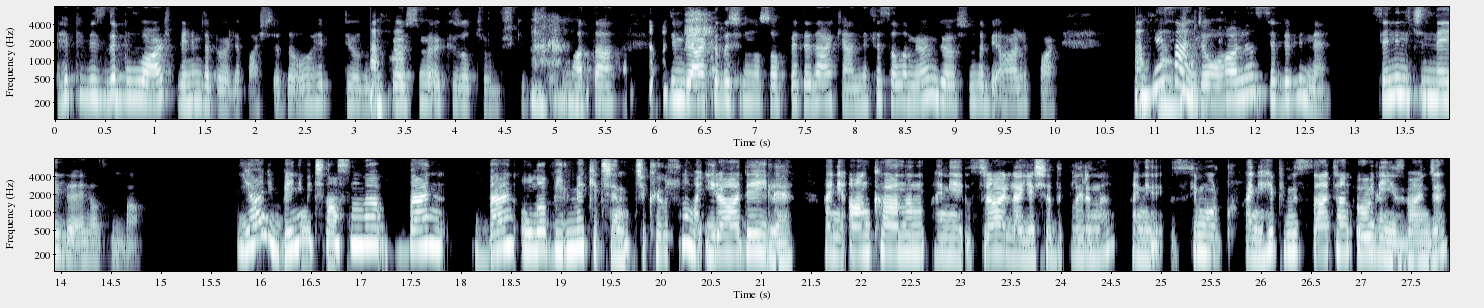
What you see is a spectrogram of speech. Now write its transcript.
hepimizde bu var. Benim de böyle başladı. O hep diyordum göğsüme öküz oturmuş gibi diyordum. Hatta dün bir arkadaşımla sohbet ederken nefes alamıyorum, göğsümde bir ağırlık var. Hı. sence o ağırlığın sebebi ne? Senin için neydi en azından? Yani benim için aslında ben ben olabilmek için çıkıyorsun ama iradeyle hani Anka'nın hani ısrarla yaşadıklarını hani Simurg hani hepimiz zaten öyleyiz bence.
